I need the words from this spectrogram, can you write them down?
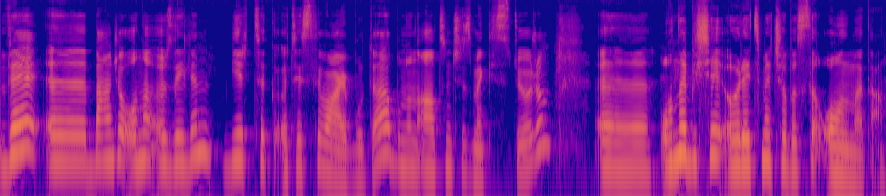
Ve e, bence ona özelin bir tık ötesi var burada. Bunun altını çizmek istiyorum. E, ona bir şey öğretme çabası olmadan.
